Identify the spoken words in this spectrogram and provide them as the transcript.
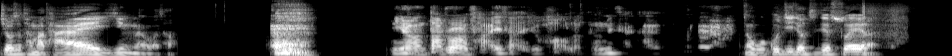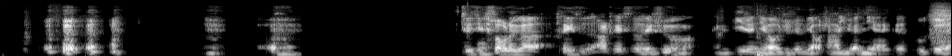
就是他妈太硬了，我操！你让大壮踩一踩就好了，可能没踩开。那我估计就直接碎了。最近收了个黑子二 K 四镭射嘛，那个地震胶这是秒杀元年跟复刻呀，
